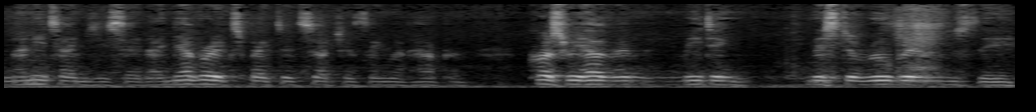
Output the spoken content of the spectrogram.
Many times he said, I never expected such a thing would happen. Of course, we have him meeting Mr. Rubens, the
